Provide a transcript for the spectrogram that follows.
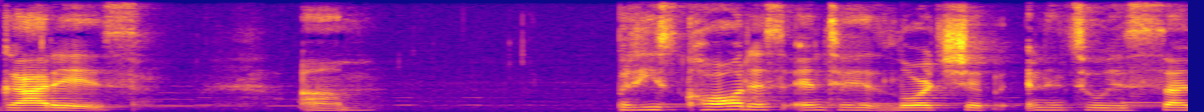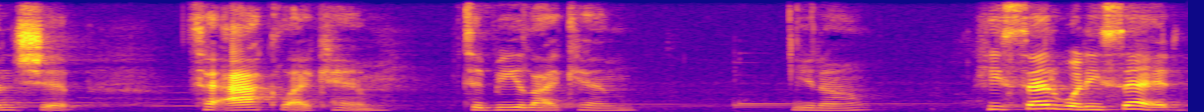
God is. Um, but he's called us into his lordship and into his sonship to act like him, to be like him. You know, he said what he said.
